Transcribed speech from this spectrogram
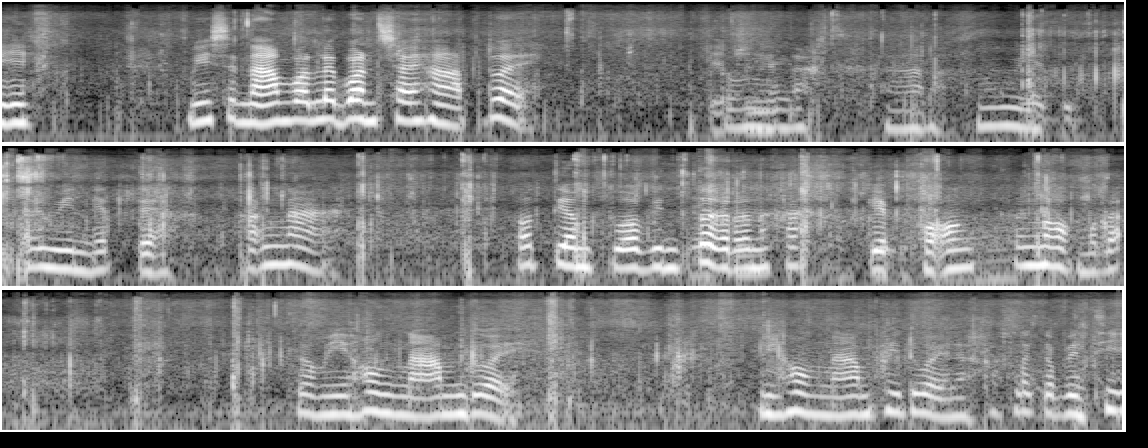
มีมีสนามวอลเลย์บอลชายหาดด้วย Det ต är รงนี้ så นะอ่าไม่มีไม่มีเน็ตแต่ข้างหน้าเขาเตรียมตัววินเตอร์แล้วนะคะ เก็บของข้างนอกหมดละก็มีห้องน้ำด้วย มีห้องน้ำให้ด้วยนะคะ แล้วก็เป็นที่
